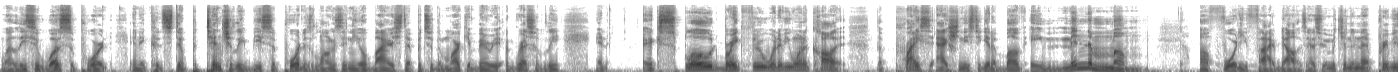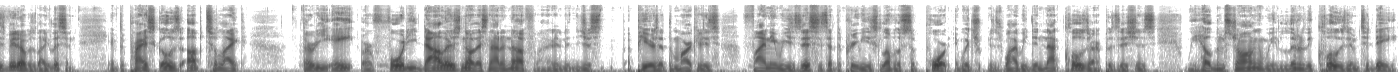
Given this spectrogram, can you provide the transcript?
Well, at least it was support, and it could still potentially be support as long as the NIO buyers step into the market very aggressively and explode, breakthrough, whatever you want to call it. The price action needs to get above a minimum of $45. As we mentioned in that previous video, I was like, listen, if the price goes up to like 38 or 40 dollars? No that's not enough. It just appears that the market is finding resistance at the previous level of support which is why we did not close our positions. We held them strong and we literally closed them today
